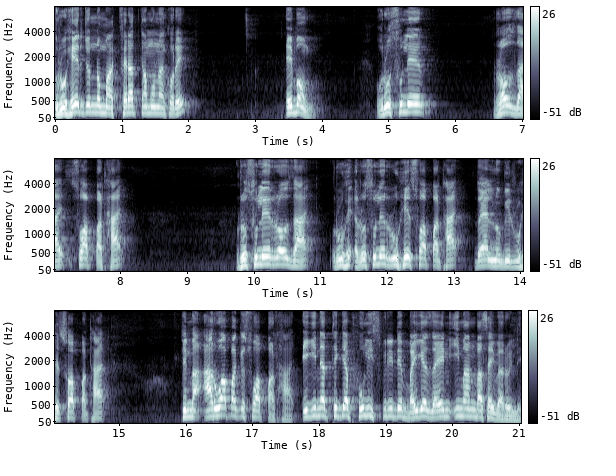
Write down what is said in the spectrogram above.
রুহের জন্য মাগফেরাত কামনা করে এবং রসুলের রওজায় সোয়াব পাঠায়, রসুলের রওজায় রুহে, রসুলের রুহে সোয়াব পাঠায়, দয়াল নবীর রুহে সোয়াব পাঠায়, কিংবা আরোয়া পাকে সোয়াব পাঠায়। এগিনার থেকে ফুল স্পিরিটে বাইগে যায় ইমান বাঁচাইবার হইলে।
